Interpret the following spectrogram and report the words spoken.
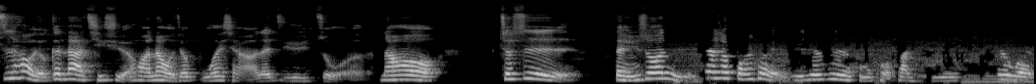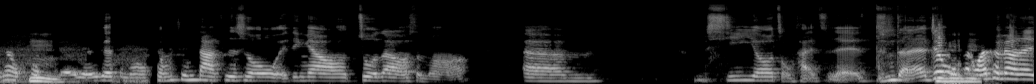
之后有更大的期许的话，那我就不会想要再继续做了。然后就是。等于说，你虽然说工作也是就是糊口饭吃，所以我也没有特别有一个什么雄心大志，说我一定要做到什么，嗯，CEO 总裁之类 等等，就我们完全没有那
